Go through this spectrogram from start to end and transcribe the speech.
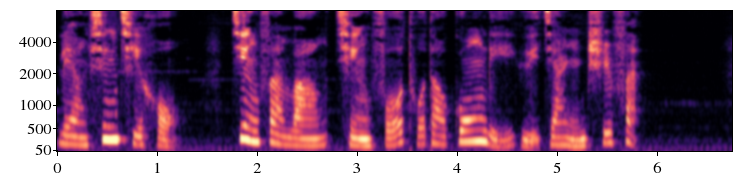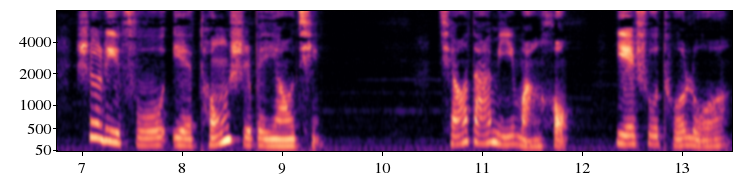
两星期后，净饭王请佛陀到宫里与家人吃饭。舍利弗也同时被邀请。乔达弥王后、耶输陀罗、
